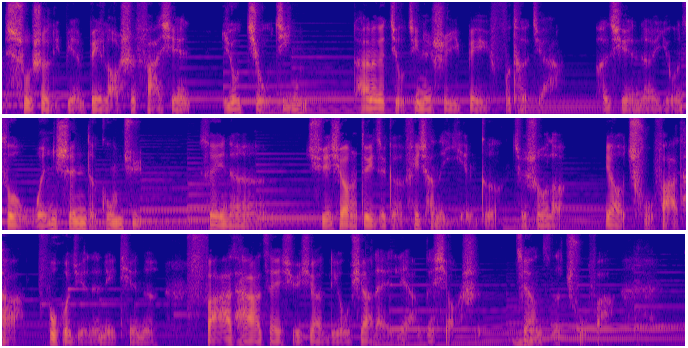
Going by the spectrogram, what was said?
宿舍里边被老师发现有酒精。他那个酒精呢是一杯伏特加，而且呢有做纹身的工具，所以呢学校对这个非常的严格，就说了要处罚他。复活节的那天呢，罚他在学校留下来两个小时，这样子的处罚。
